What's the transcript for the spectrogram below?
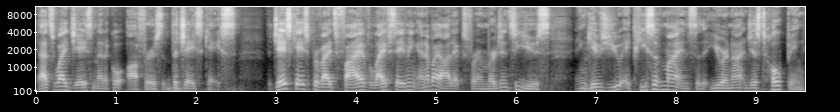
That's why Jase Medical offers the Jase case. The Jase case provides five life saving antibiotics for emergency use and gives you a peace of mind so that you are not just hoping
